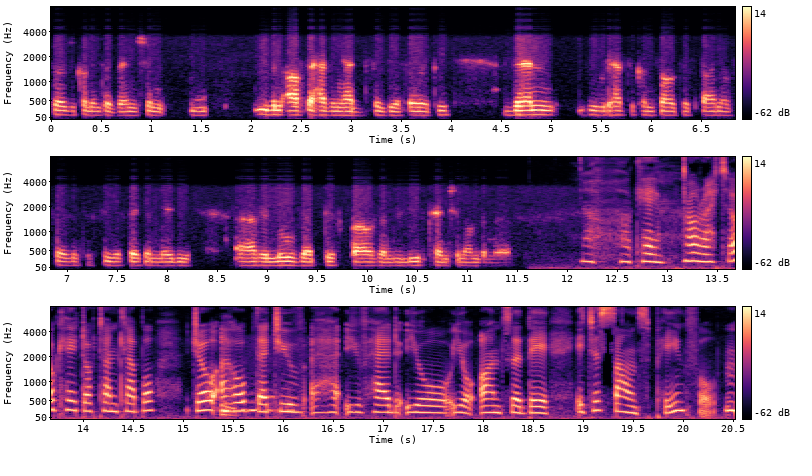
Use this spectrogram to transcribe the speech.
surgical intervention even after having had physiotherapy, then you would have to consult a spinal surgeon to see if they can maybe uh, remove that disc bulge and relieve tension on the nerve. Oh, okay, all right, okay, Dr. Nhlapo. Joe, I hope that you've uh, you've had your your answer there. It just sounds painful. Hmm.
